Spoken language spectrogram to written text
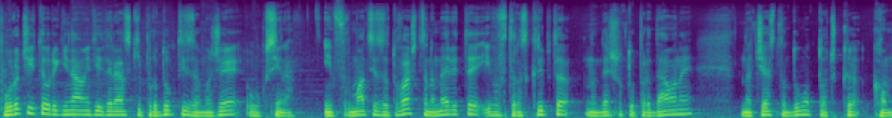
Поръчайте оригиналните италиански продукти за мъже Луксина. Информация за това ще намерите и в транскрипта на днешното предаване на честнадума.com.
